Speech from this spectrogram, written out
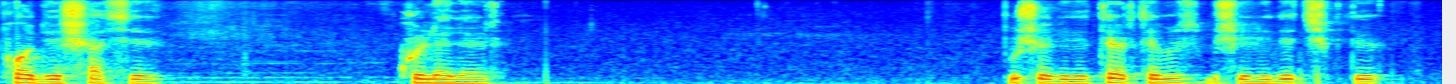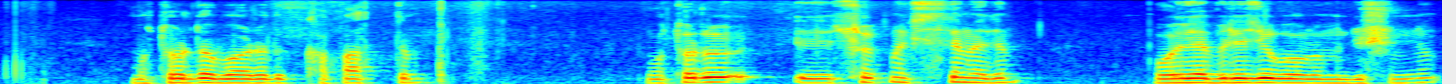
podye şasi, kuleler. Bu şekilde tertemiz bir şekilde çıktı. Motoru da bu arada kapattım. Motoru e, sökmek istemedim. Boyayabilecek olduğumu düşündüm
